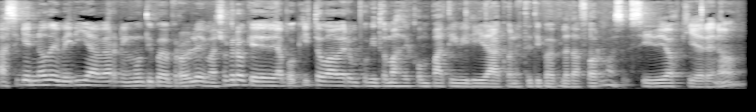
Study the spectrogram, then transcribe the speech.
Así que no debería haber ningún tipo de problema. Yo creo que de a poquito va a haber un poquito más de compatibilidad con este tipo de plataformas, si Dios quiere, ¿no?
